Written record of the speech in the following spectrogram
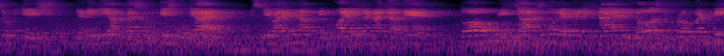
suitcase यानी कि आपका सूटकेस हो गया है इसके बारे में आप इंक्वायरी करना चाहते हैं तो इंचार्ज को लेटर लिखना है लॉस्ट प्रॉपर्टी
